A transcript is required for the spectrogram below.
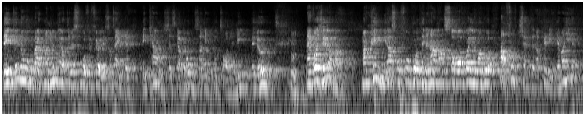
Det är inte nog med att man nu möter en svår förföljelse och tänker vi kanske ska bromsa lite och ta det lite lugnt. Men vad gör man? Man skingras och får gå till en annan stad. Vad gör man då? Man fortsätter att predika evangeliet.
